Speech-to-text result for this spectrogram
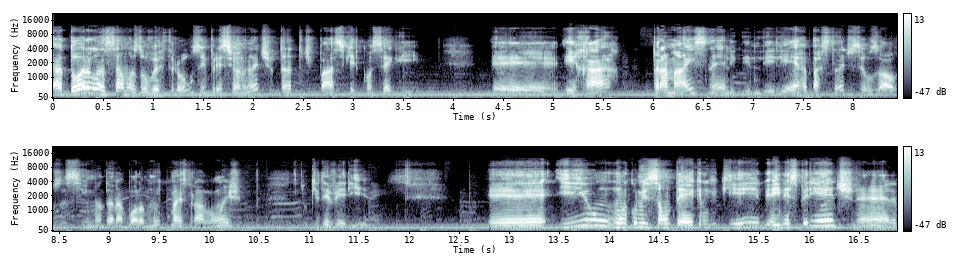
adora lançar umas overthrows, é impressionante o tanto de passe que ele consegue é, errar para mais, né? Ele, ele, erra bastante seus alvos assim, mandando a bola muito mais para longe do que deveria. É, e um, uma comissão técnica que é inexperiente, né?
